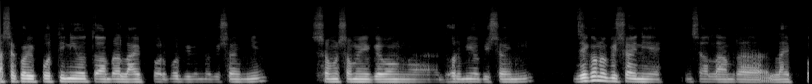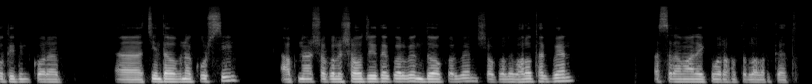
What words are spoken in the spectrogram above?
আশা করি প্রতিনিয়ত আমরা লাইভ করব বিভিন্ন বিষয় নিয়ে। সমসাময়িক এবং ধর্মীয় বিষয় নিয়ে। যেকোনো বিষয় নিয়ে ইনশাল্লাহ আমরা লাইভ প্রতিদিন করার চিন্তা ভাবনা করছি। আপনার সকলে সহযোগিতা করবেন, দোয়া করবেন। সকলে ভালো থাকবেন। আসসালামু আলাইকুম রাহমাতুল্লাহি ওয়া বারাকাতুহু।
